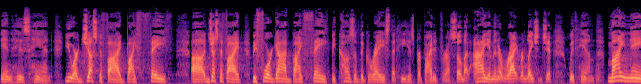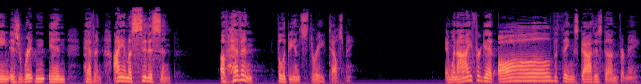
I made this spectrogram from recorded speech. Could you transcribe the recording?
in his hand. You are justified by faith, uh, justified before God by faith because of the grace that he has provided for us so that I am in a right relationship with him. My name is written in heaven. I am a citizen of heaven, Philippians 3 tells me. And when I forget all the things God has done for me,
